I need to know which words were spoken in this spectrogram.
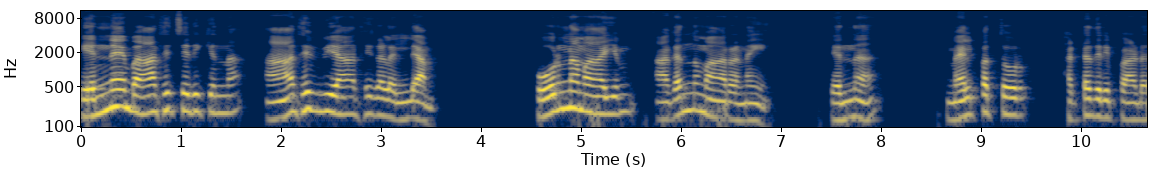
എന്നെ ബാധിച്ചിരിക്കുന്ന ആധിവ്യാധികളെല്ലാം പൂർണമായും അകന്നു മാറണേ എന്ന് മേൽപ്പത്തൂർ ഭട്ടതിരിപ്പാട്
